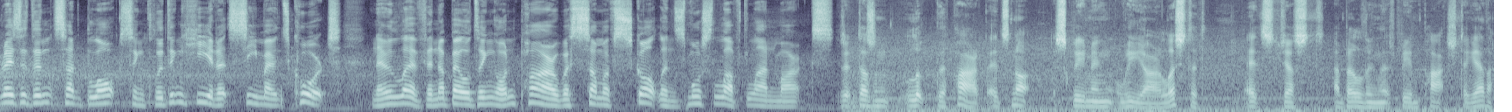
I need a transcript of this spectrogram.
Residents at blocks, including here at Seamounts Court, now live in a building on par with some of Scotland's most loved landmarks. It doesn't look the part. It's not screaming, we are listed. It's just a building that's being patched together.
